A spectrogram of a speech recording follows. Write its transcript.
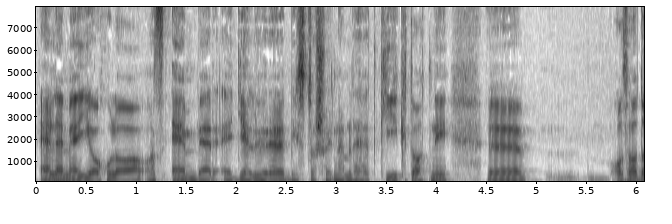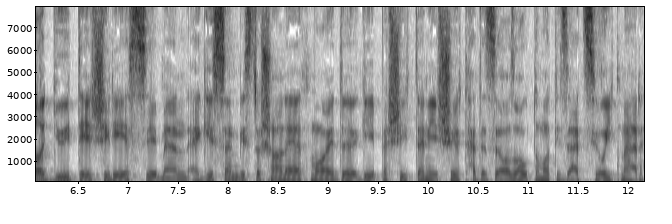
elemei, ahol a, az ember egyelőre biztos, hogy nem lehet kiiktatni az adatgyűjtési részében egészen biztosan lehet majd gépesíteni, sőt, hát ez az automatizáció itt már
